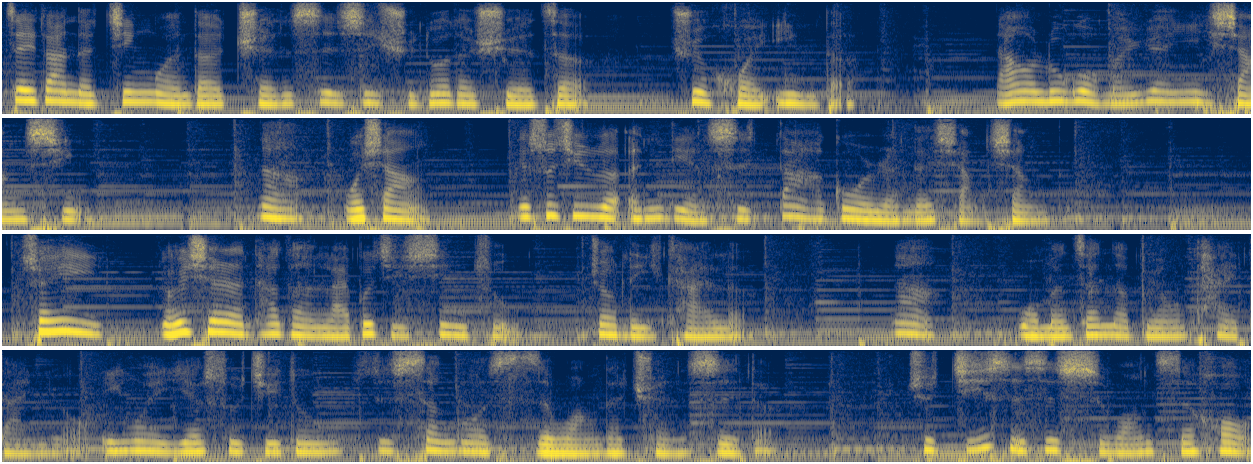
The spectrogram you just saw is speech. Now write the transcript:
这段的经文的诠释是许多的学者去回应的。然后，如果我们愿意相信。那我想，耶稣基督的恩典是大过人的想象的。所以有一些人他可能来不及信主就离开了。那我们真的不用太担忧，因为耶稣基督是胜过死亡的权势的。就即使是死亡之后，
